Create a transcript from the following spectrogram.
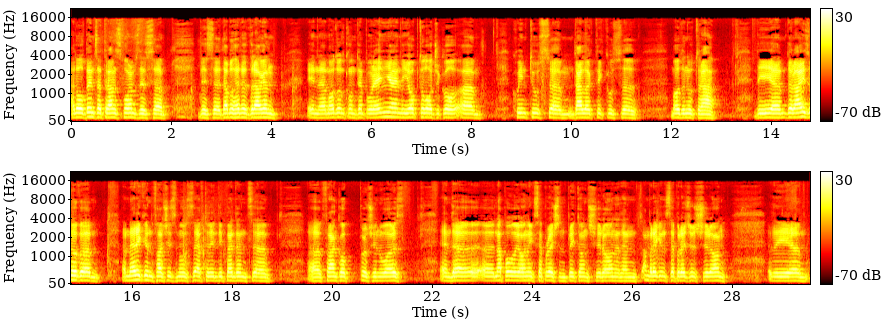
Adolf Benza transforms this uh, this uh, double-headed dragon in modern contemporanea and the optological um, quintus um, dialecticus uh, modern ultra. The, um, the rise of um, American fascism after independence uh, uh, Franco-Prussian wars and uh, uh, Napoleonic separation, Britain, Chiron, and then American separation, Chiron, the um,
